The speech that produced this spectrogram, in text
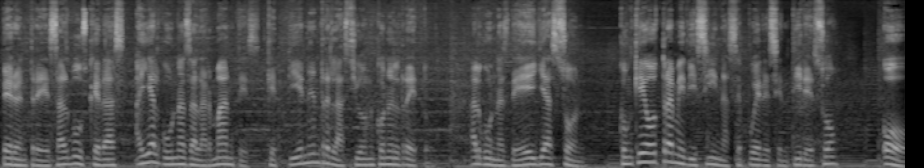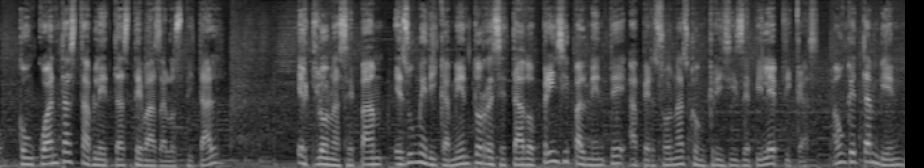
Pero entre esas búsquedas hay algunas alarmantes que tienen relación con el reto. Algunas de ellas son, ¿con qué otra medicina se puede sentir eso? ¿O con cuántas tabletas te vas al hospital? El clonazepam es un medicamento recetado principalmente a personas con crisis epilépticas, aunque también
